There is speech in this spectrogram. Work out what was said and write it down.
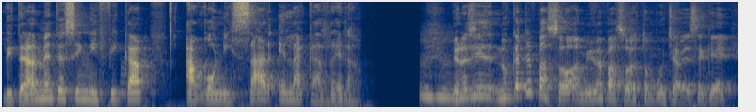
literalmente significa agonizar en la carrera. Yo no sé, si- nunca te pasó, a mí me pasó esto muchas veces que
